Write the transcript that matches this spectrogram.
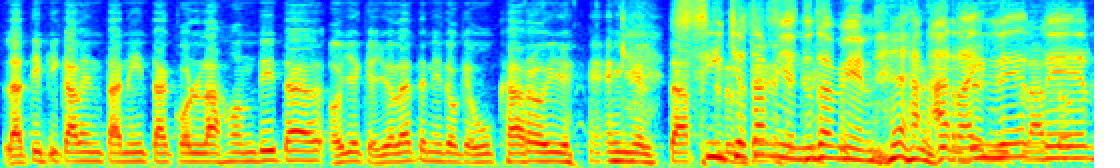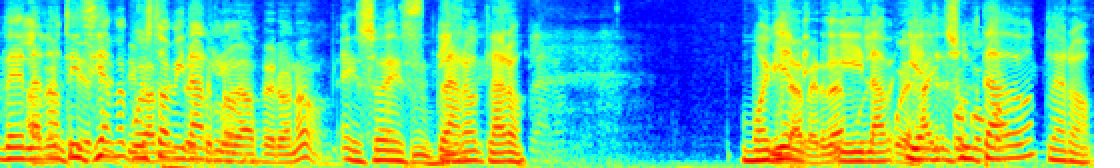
la típica ventanita con las onditas, oye, que yo la he tenido que buscar hoy en el tap. Sí, yo también, yo también. A raíz de, de- de la si noticia me he puesto a mirarlo. puede hacer o no. Eso es, claro, claro. Muy Y bien. la verdad, y, pues- la- pues y el poco resultado, claro.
